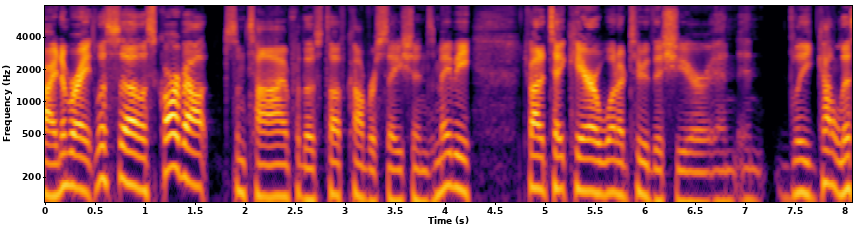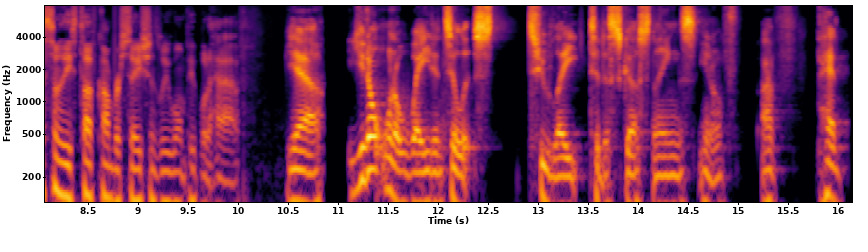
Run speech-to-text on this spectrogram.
All right, number eight. Let's uh, let's carve out some time for those tough conversations. Maybe try to take care of one or two this year, and and kind of list some of these tough conversations we want people to have. Yeah, you don't want to wait until it's too late to discuss things. You know, I've had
